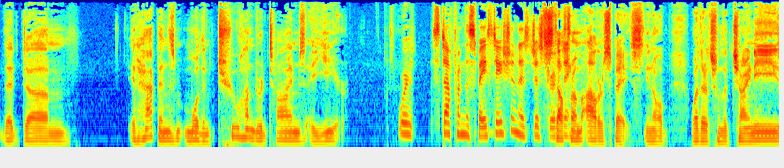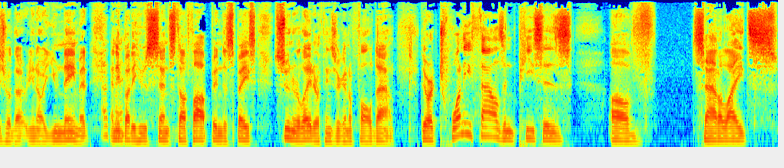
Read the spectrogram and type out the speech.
that um, it happens more than 200 times a year. Where stuff from the space station is just Stuff from outer space, you know, whether it's from the Chinese or the, you know, you name it. Okay. Anybody who sends stuff up into space, sooner or later, things are going to fall down. There are 20,000 pieces of satellites,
